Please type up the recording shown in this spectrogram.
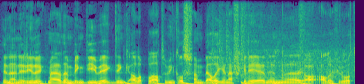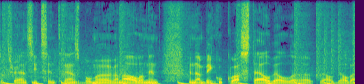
En dan herinner ik mij, dan ben ik die week denk alle platenwinkels van België afgereden en uh, ja, alle grote transits en transbommen gaan halen. En, en dan ben ik ook qua stijl wel, uh, wel, wel wat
